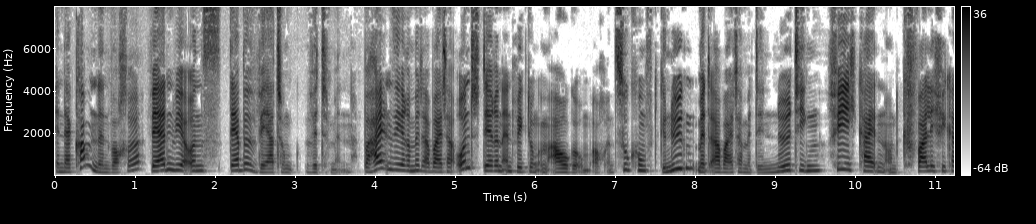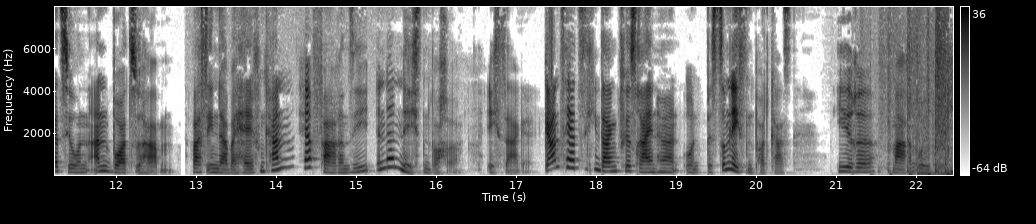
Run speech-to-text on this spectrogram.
In der kommenden Woche werden wir uns der Bewertung widmen. Behalten Sie Ihre Mitarbeiter und deren Entwicklung im Auge, um auch in Zukunft genügend Mitarbeiter mit den nötigen Fähigkeiten und Qualifikationen an Bord zu haben. Was Ihnen dabei helfen kann, erfahren Sie in der nächsten Woche. Ich sage ganz herzlichen Dank fürs Reinhören und bis zum nächsten Podcast. Ihre Maren Ulbrich.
